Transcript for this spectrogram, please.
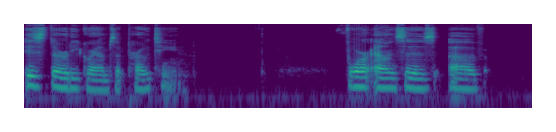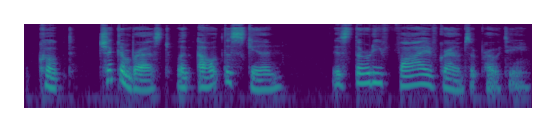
is 30 grams of protein. Four ounces of cooked chicken breast without the skin is 35 grams of protein.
